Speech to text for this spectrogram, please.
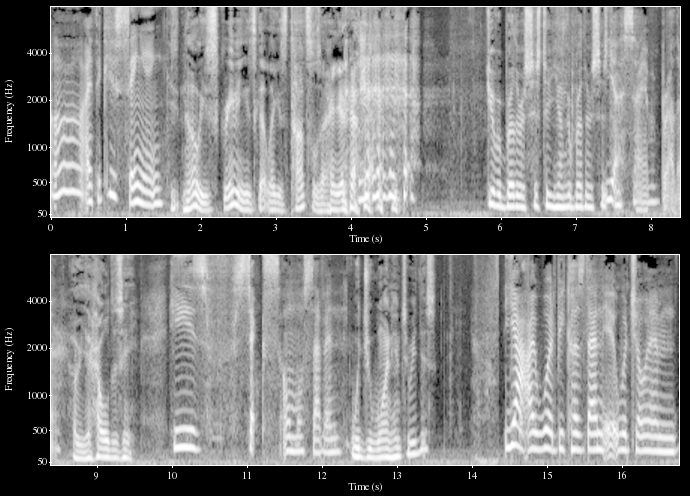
uh, I think he's singing. He's, no, he's screaming. He's got like his tonsils are hanging out. Do you have a brother or sister, younger brother or sister? Yes, I have a brother. Oh, yeah. How old is he? He's six, almost seven. Would you want him to read this? Yeah, I would because then it would show him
